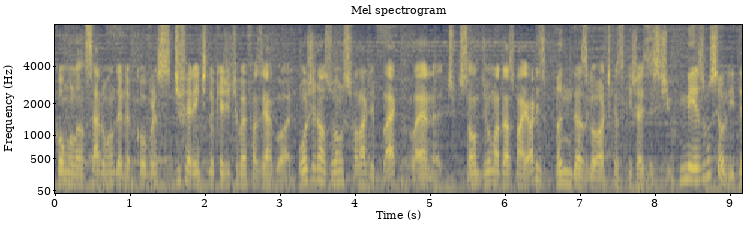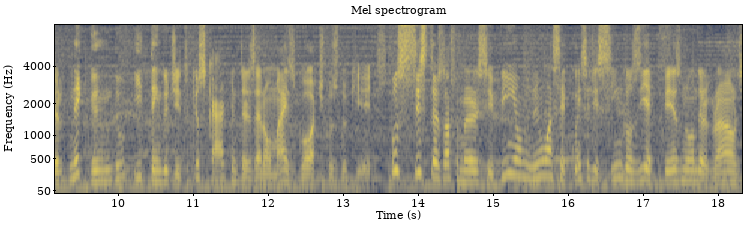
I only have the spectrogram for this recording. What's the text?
como lançar um Under the Covers diferente do que a gente vai fazer agora. Hoje nós vamos falar de Black Planet, som de uma das maiores bandas góticas que já existiu, mesmo seu líder negando e tendo dito que os Carpenters eram mais góticos do que eles. Os Sisters of Mercy vinham em uma sequência de singles e EPs no underground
